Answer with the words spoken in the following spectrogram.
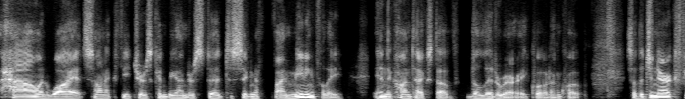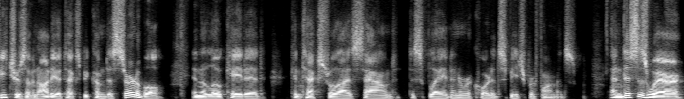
how and why its sonic features can be understood to signify meaningfully in the context of the literary, quote unquote. So the generic features of an audio text become discernible in the located contextualized sound displayed in a recorded speech performance. And this is where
